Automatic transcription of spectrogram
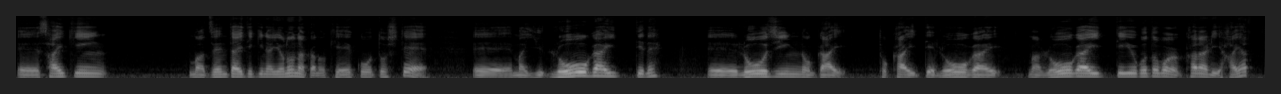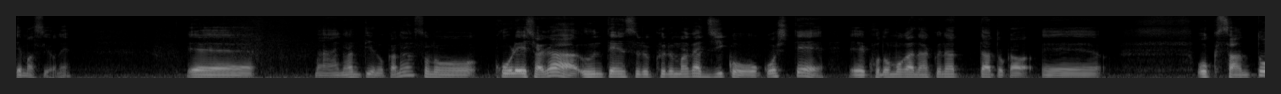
えー、最近、まあ、全体的な世の中の傾向として、えー、ま、老害ってね、え、老人の害と書いて老害、ま、老害っていう言葉がかなり流行ってますよね。えーまあ、なんていうのかな、その、高齢者が運転する車が事故を起こして、えー、子供が亡くなったとか、えー、奥さんと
